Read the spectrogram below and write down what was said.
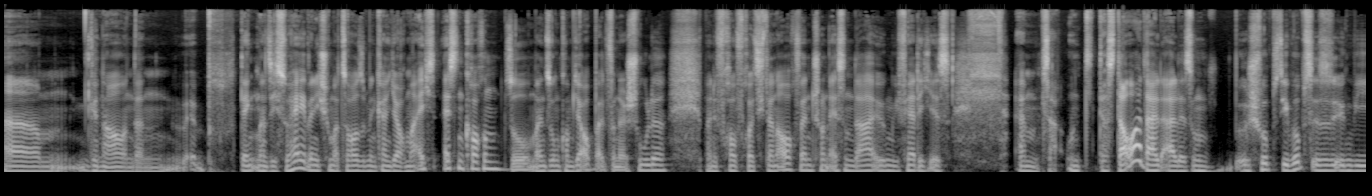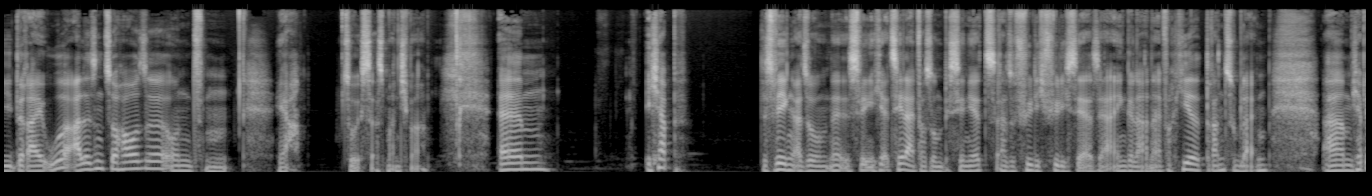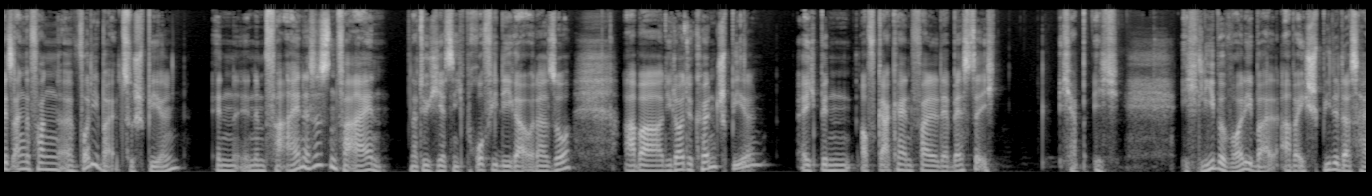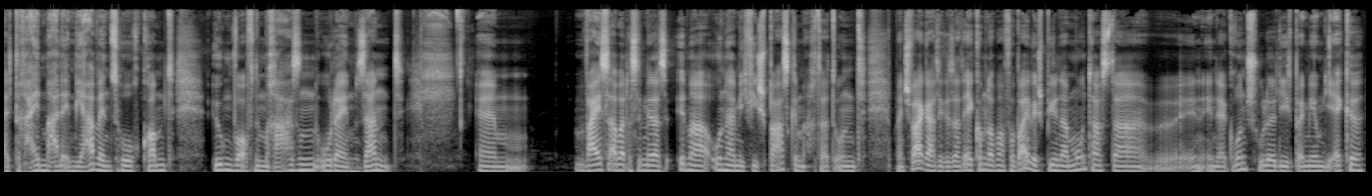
Ähm, genau, und dann pff, denkt man sich so, hey, wenn ich schon mal zu Hause bin, kann ich auch mal Essen kochen. So, mein Sohn kommt ja auch bald von der Schule. Meine Frau freut sich dann auch, wenn schon Essen da irgendwie fertig ist. Ähm, und das dauert halt alles und schwuppsdiwupps ist es irgendwie drei Uhr, alle sind zu Hause und mh, hm, ja, so ist das manchmal. Ähm, ich habe Deswegen, also, ne, deswegen, ich erzähle einfach so ein bisschen jetzt. Also fühle dich, fühl dich sehr, sehr eingeladen, einfach hier dran zu bleiben. Ähm, ich habe jetzt angefangen, äh, Volleyball zu spielen in, in einem Verein. Es ist ein Verein, natürlich jetzt nicht Profiliga oder so, aber die Leute können spielen. Ich bin auf gar keinen Fall der Beste. Ich, ich habe, ich, ich liebe Volleyball, aber ich spiele das halt dreimal im Jahr, wenn es hochkommt, irgendwo auf einem Rasen oder im Sand. Ähm, weiß aber, dass mir das immer unheimlich viel Spaß gemacht hat. Und mein Schwager hatte gesagt, ey, komm doch mal vorbei, wir spielen am montags da äh, in, in der Grundschule, die ist bei mir um die Ecke.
